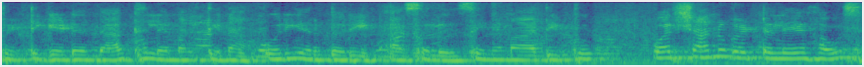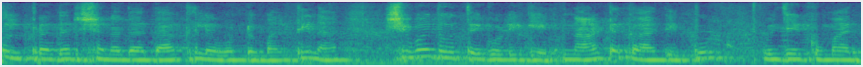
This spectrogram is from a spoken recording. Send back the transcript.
ಪೆಟ್ಟಿಗೆಡು ದಾಖಲೆ ಮಲ್ತಿನ ಒರಿಯರ್ದೊರಿ ಅಸಲು ಸಿನಿಮಾ ಆದಿಪ್ಪು ವರ್ಷಾನುಗಟ್ಟಲೆ ಹೌಸ್ಫುಲ್ ಪ್ರದರ್ಶನದ ದಾಖಲೆ ಉಂಡು ಮಲ್ತಿನ ಶಿವದೂತೆಗಳಿಗೆ ನಾಟಕ ಆದಿಪ್ಪು ವಿಜಯ್ ಕುಮಾರ್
